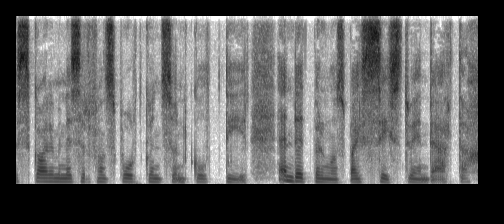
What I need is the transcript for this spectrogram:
skademinister van sport, kuns en kultuur. En dit bring ons by 6:32.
